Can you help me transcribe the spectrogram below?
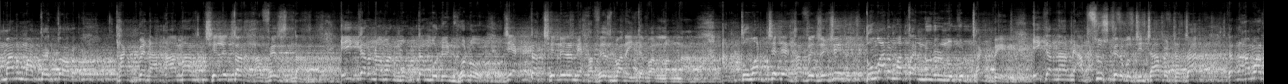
আমার মাথায় তো আর থাকবে না, আমার ছেলে তো আর হাফেজ না। এই কারণে আমার মুখটা মলিন হলো যে একটা ছেলের আমি হাফেজ বানাইতে পারলাম না। আর তোমার ছেলের হাফেজ হয়েছে তোমার মাথায় নূরের মুকুট থাকবে। এই কারণে আমি আফসোস করে বলছি, যা বেটা, যা। কারণ আমার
